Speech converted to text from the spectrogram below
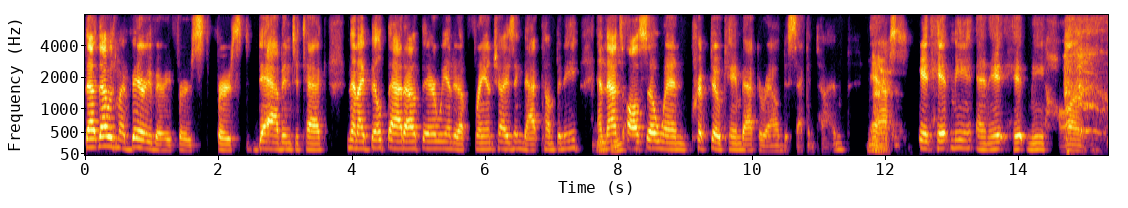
that that was my very very first first dab into tech. And then I built that out there. We ended up franchising that company, and that's Mm-hmm. also when crypto came back around a second time. nice. It hit me, and it hit me hard.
